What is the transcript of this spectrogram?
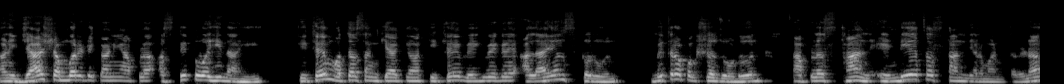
आणि ज्या शंभर ठिकाणी आपलं अस्तित्वही नाही तिथे मतसंख्या किंवा तिथे वेगवेगळे अलायन्स करून मित्र पक्ष जोडून आपलं स्थान एनडीएचं स्थान निर्माण करणं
